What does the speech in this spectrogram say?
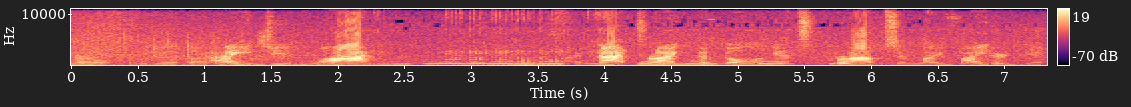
Pearl, can we do that dog? Gaijin, what? I'm not trying to go against props in my fighter jet.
